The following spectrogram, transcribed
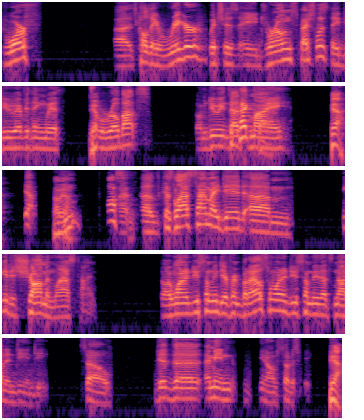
dwarf. Uh, it's called a rigger, which is a drone specialist. They do everything with Yep. little robots. So I'm doing It's a that's peg my oh yeah. mhm. Awesome. because last time I did, um, I think I did shaman last time, so I want to do something different. But I also want to do something that's not in D and D. So did the, I mean, you know, so to speak. Yeah.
